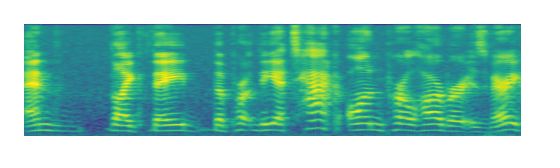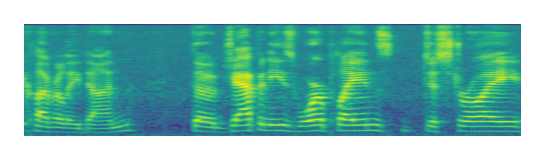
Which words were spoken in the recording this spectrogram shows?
And like they the the attack on Pearl Harbor is very cleverly done. The Japanese warplanes destroy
